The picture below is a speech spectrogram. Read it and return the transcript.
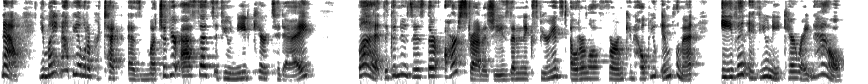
Now, you might not be able to protect as much of your assets if you need care today, but the good news is there are strategies that an experienced elder law firm can help you implement even if you need care right now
